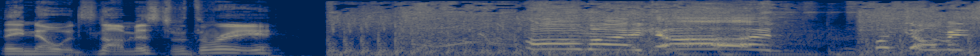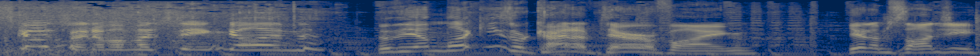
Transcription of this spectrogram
They know it's not Mr. 3. Oh my god! What Domin's gunshot of a machine gun! So the unluckies are kind of terrifying. Get him, Sanji.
